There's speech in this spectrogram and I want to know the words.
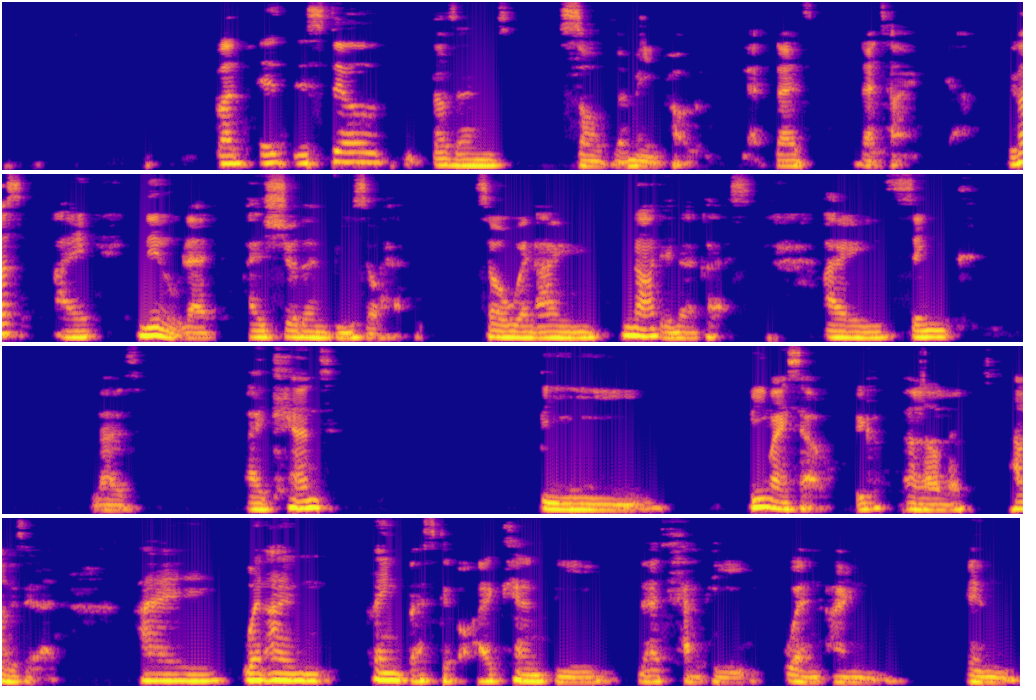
but it, it still doesn't solve the main problem that that that time. Yeah, because I knew that I shouldn't be so happy. So when I'm not in that class, I think that I can't be be myself. Because, uh, Okay. How to say that? I when I'm playing basketball, I can't be that happy when I'm in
